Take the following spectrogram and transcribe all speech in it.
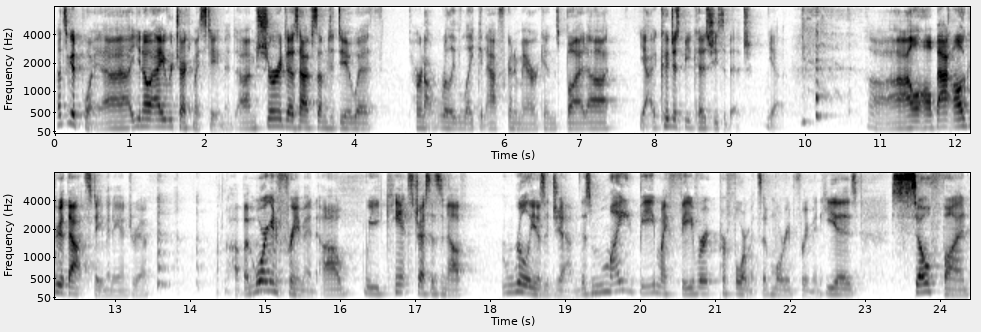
that's a good point. Uh, you know, I retract my statement. I'm sure it does have something to do with her not really liking African Americans, but uh, yeah, it could just be because she's a bitch. Yeah, uh, I'll I'll back. I'll agree with that statement, Andrea. Uh, but Morgan Freeman, uh, we can't stress this enough really is a gem. This might be my favorite performance of Morgan Freeman. He is so fun,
